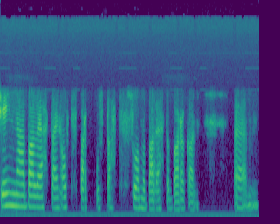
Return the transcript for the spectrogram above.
China balehtain oftas parkkusta suoma balehta barkan um,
